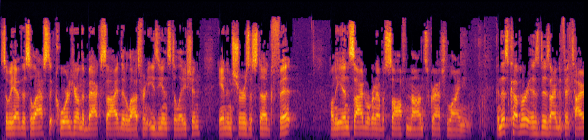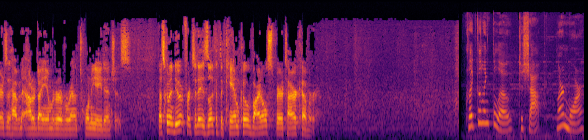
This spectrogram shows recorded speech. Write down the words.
So we have this elastic cord here on the back side that allows for an easy installation and ensures a snug fit. On the inside, we're going to have a soft, non-scratch lining. And this cover is designed to fit tires that have an outer diameter of around 28 inches. That's going to do it for today's look at the Camco vinyl spare tire cover. Click the link below to shop, learn more,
